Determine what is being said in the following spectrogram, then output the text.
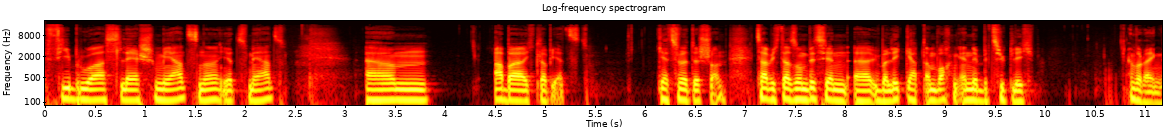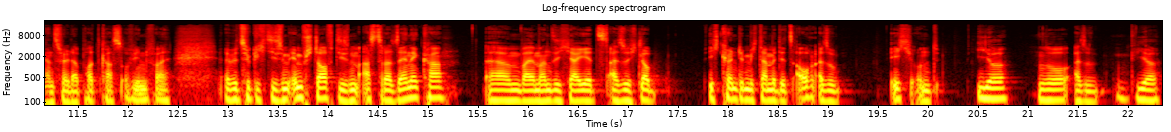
Februar slash März, ne, jetzt März. Ähm, aber ich glaube jetzt, jetzt wird es schon. Jetzt habe ich da so ein bisschen äh, überlegt gehabt am Wochenende bezüglich oder ein ganz wilder Podcast auf jeden Fall, äh, bezüglich diesem Impfstoff, diesem AstraZeneca, ähm, weil man sich ja jetzt, also ich glaube, ich könnte mich damit jetzt auch, also ich und ihr, so, also wir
